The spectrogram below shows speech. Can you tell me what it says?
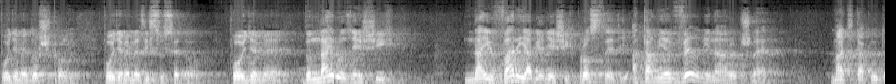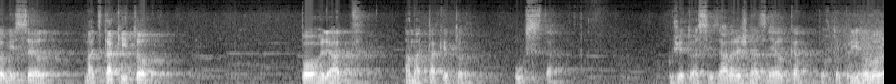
pôjdeme do školy, pôjdeme medzi susedov, pôjdeme do najrôznejších, najvariabilnejších prostredí a tam je veľmi náročné mať takúto mysel, mať takýto pohľad a mať takéto ústa. Už je to asi záverečná znielka tohto príhovoru,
